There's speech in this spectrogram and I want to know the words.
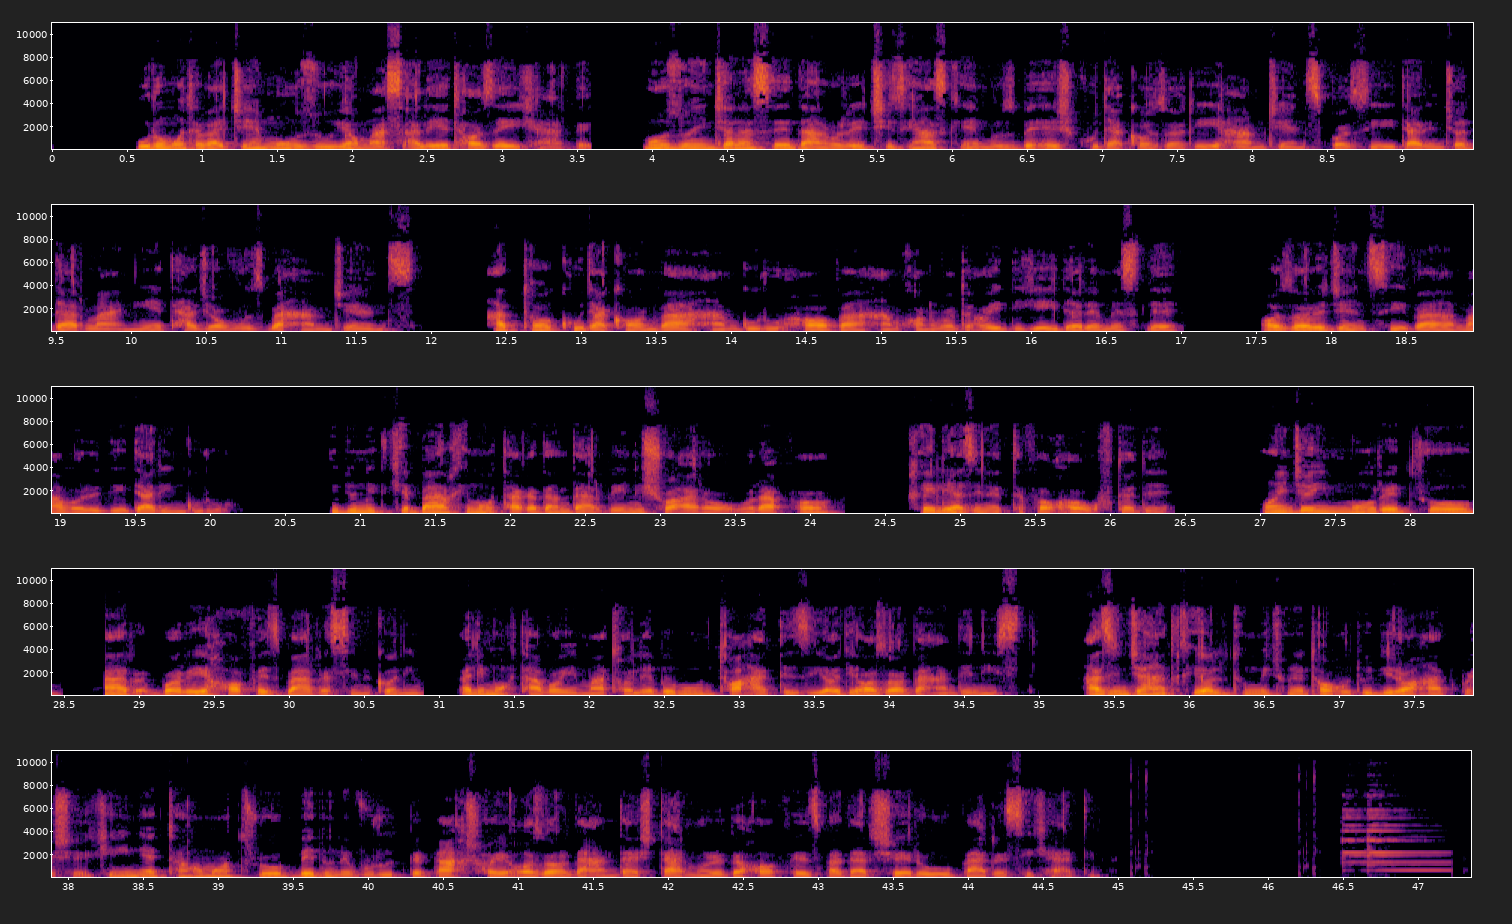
او رو متوجه موضوع یا مسئله تازه‌ای کرده. موضوع این جلسه درباره چیزی هست که امروز بهش کودک آزاری، همجنس بازی در اینجا در معنی تجاوز به همجنس حتی کودکان و ها و همخانواده های دیگه ای داره مثل آزار جنسی و مواردی در این گروه. می‌دونید که برخی معتقدن در بین شعرا و عرفا خیلی از این اتفاقها افتاده. ما اینجا این مورد رو باره حافظ بررسی می‌کنیم. ولی محتوای مطالبمون تا حد زیادی آزاردهنده نیست. از این جهت خیالتون می‌تونه تا حدودی راحت باشه که این اتهامات رو بدون ورود به بخشهای آزاردهندش در مورد حافظ و در شعر او بررسی کردیم.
